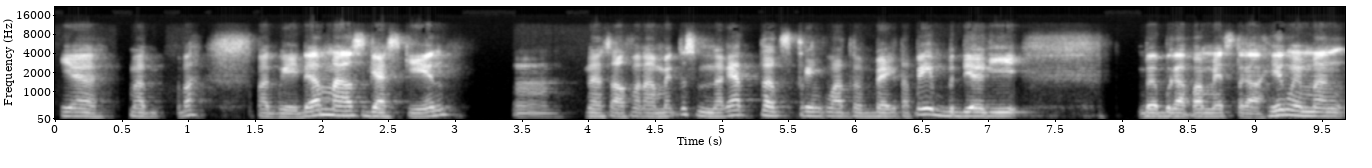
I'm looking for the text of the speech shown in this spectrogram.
ya Matt apa Matt Breda Miles Gaskin mm. nah Salvon Ahmed itu sebenarnya third string quarterback tapi dari beberapa match terakhir memang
